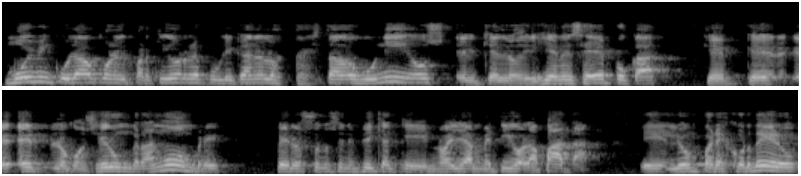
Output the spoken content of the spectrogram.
muy vinculado con el Partido Republicano de los Estados Unidos, el que lo dirigía en esa época, que, lo considero un gran hombre, pero eso no significa que no haya metido la pata. Eh, León Pérez Cordero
